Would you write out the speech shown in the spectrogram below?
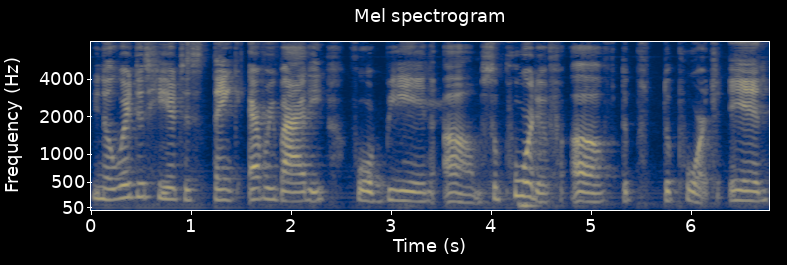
you know, we're just here to thank everybody for being um, supportive of the, the porch and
